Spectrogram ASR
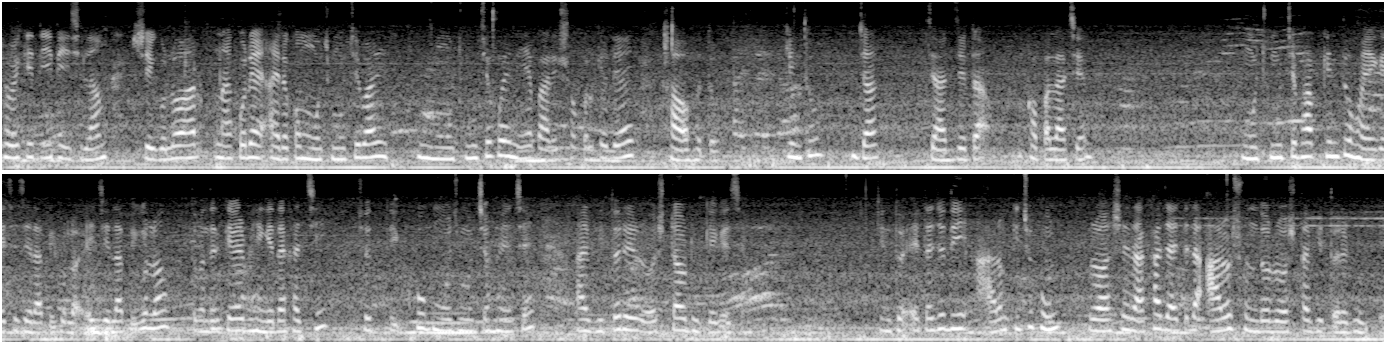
সবাইকে দিয়ে দিয়েছিলাম, সেগুলো আর না করে এরকম মুচমুচে বাড়ি, মুচমুচে করে নিয়ে বাড়ির সকলকে দেয় খাওয়া হতো। কিন্তু যাক, যার যেটা কপাল আছে, মুচমুচে ভাব কিন্তু হয়ে গেছে জিলাপিগুলো। এই জিলাপিগুলো তোমাদেরকে এবার ভেঙে দেখাচ্ছি, সত্যি খুব মুচমুচে হয়েছে আর ভিতরে রসটাও ঢুকে গেছে। কিন্তু এটা যদি আরও কিছুক্ষণ রসে রাখা যায়, তাহলে আরও সুন্দর রসটা ভিতরে ঢুকবে।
